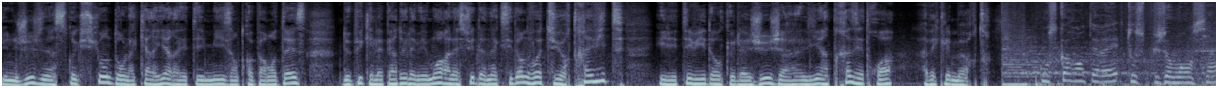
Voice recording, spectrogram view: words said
une juge d'instruction dont la carrière a été mise entre parenthèses depuis qu'elle a perdu la mémoire à la suite d'un accident de voiture. Très vite, il est évident que la juge a un lien très étroit avec les meurtres. On se corps enterré, tous plus ou moins anciens.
